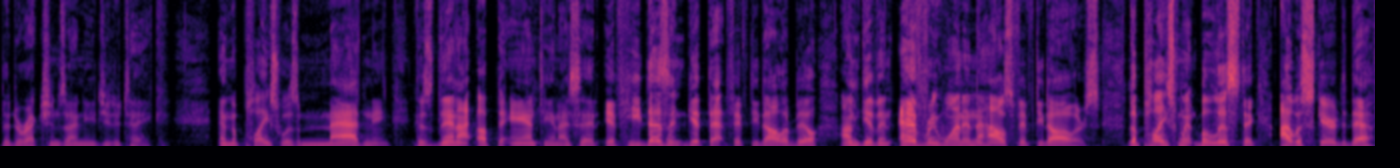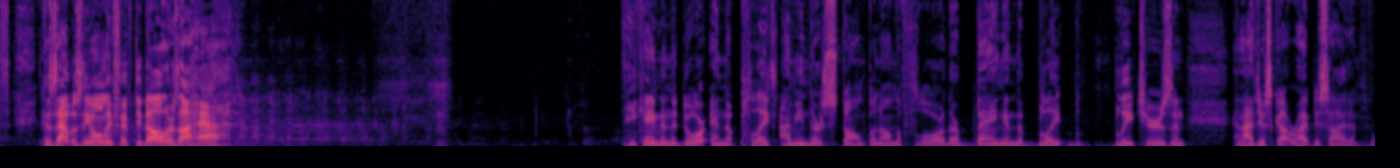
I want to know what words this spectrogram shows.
the directions I need you to take. And the place was maddening because then I upped the ante and I said, if he doesn't get that $50 bill, I'm giving everyone in the house $50. The place went ballistic. I was scared to death because that was the only $50 I had. He came in the door and the place, I mean, they're stomping on the floor, they're banging the ble- bleachers, and, and I just got right beside him. I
